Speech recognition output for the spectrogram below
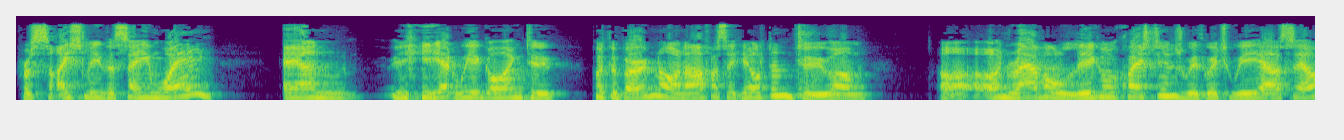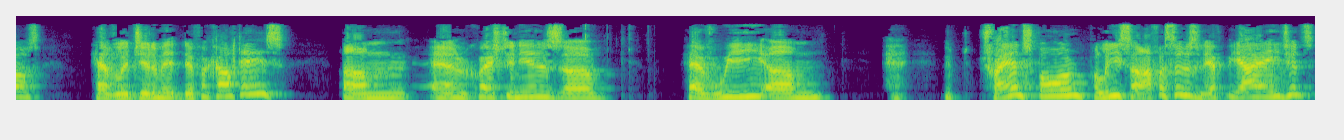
precisely the same way. And yet we are going to put the burden on Officer Hylton to um, uh, uh, unravel legal questions with which we ourselves have legitimate difficulties. Um, and the question is, uh, have we um, transformed police officers and FBI agents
